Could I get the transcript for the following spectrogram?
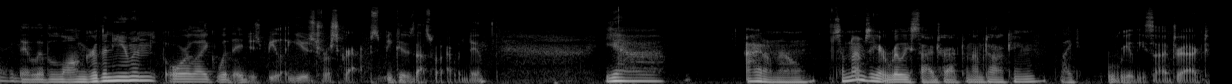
or would they live longer than humans, or like would they just be like used for scraps? Because that's what I would do. Yeah, I don't know. Sometimes I get really sidetracked when I'm talking, like really sidetracked.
